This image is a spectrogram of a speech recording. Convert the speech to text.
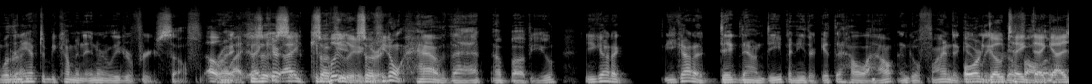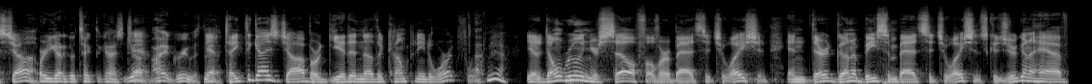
Well, then you have to become an inner leader for yourself. Oh, right? I- I it- care- so- if completely you, So if you don't have that above you, you got to you got to dig down deep and either get the hell out and go find a good or go take that guy's job. or you got to go take the guy's job. Yeah. I agree with that. yeah, take the guy's job or get another company to work for. Uh, yeah. You know, don't ruin yourself over a bad situation. And there are going to be some bad situations because you're going to have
